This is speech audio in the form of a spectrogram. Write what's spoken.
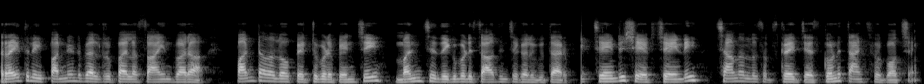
రైతులు ఈ పన్నెండు వేల రూపాయల సాయం ద్వారా పంటలలో పెట్టుబడి పెంచి మంచి దిగుబడి సాధించగలుగుతారు. లైక్ చేయండి షేర్ చేయండి. ఛానల్ను సబ్స్క్రైబ్ చేసుకోండి. Thanks for watching.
